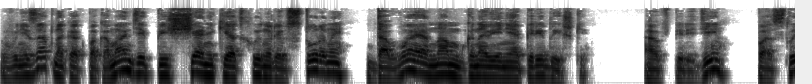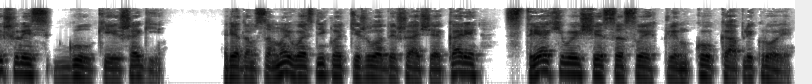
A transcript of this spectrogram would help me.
Внезапно, как по команде, песчаники отхлынули в стороны, давая нам мгновение передышки. А впереди послышались гулкие шаги. Рядом со мной возникла тяжело дышащая Кари, стряхивающая со своих клинков капли крови.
